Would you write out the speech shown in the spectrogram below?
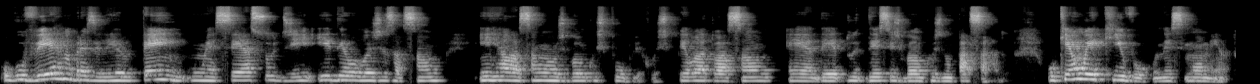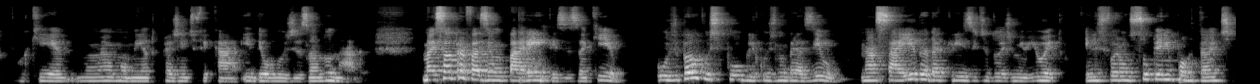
o governo brasileiro tem um excesso de ideologização em relação aos bancos públicos, pela atuação é, de, desses bancos no passado. O que é um equívoco nesse momento, porque não é o momento para a gente ficar ideologizando nada. Mas só para fazer um parênteses aqui, os bancos públicos no Brasil, na saída da crise de 2008, eles foram super importantes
